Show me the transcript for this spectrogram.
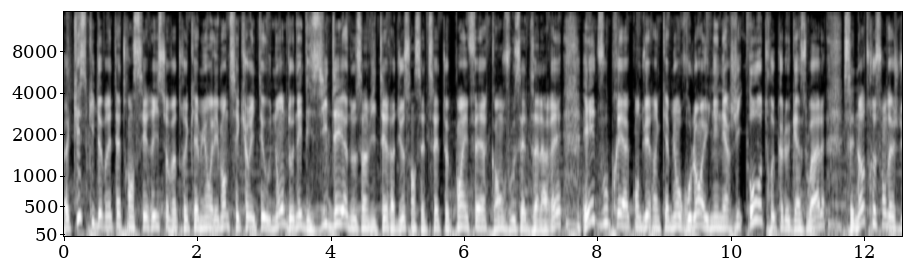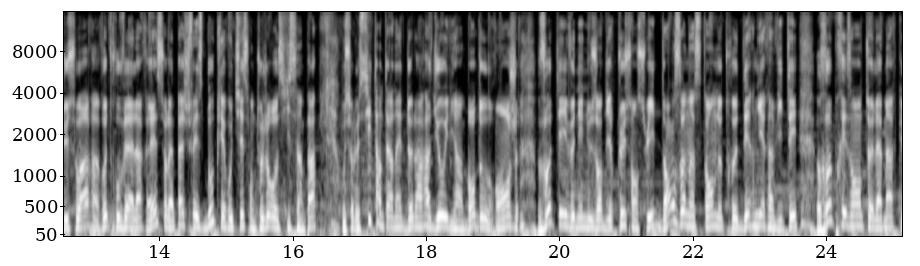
euh, qu'est-ce qui devrait être en série sur votre camion, élément de sécurité ou non? Donnez des idées à nos invités radio177.fr quand vous êtes à l'arrêt. Êtes-vous prêt à conduire un camion roulant à une énergie autre que le gasoil? C'est notre sondage du soir à retrouver à l'arrêt sur la page Facebook. Les routiers sont toujours aussi sympas. Ou sur le site internet de la radio, il y a un bandeau orange. Votez, venez nous en dire plus ensuite. Dans un instant, notre dernier invité représente la marque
